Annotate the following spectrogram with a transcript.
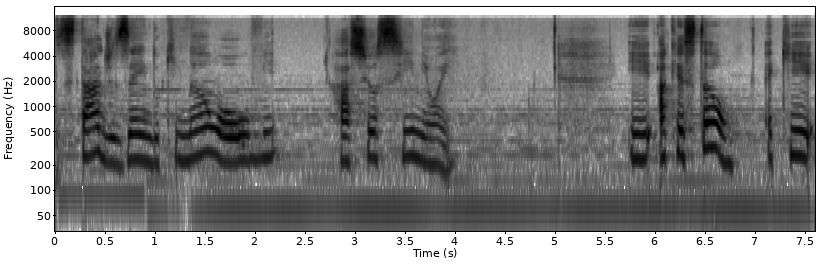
está dizendo que não houve raciocínio aí. E a questão é que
